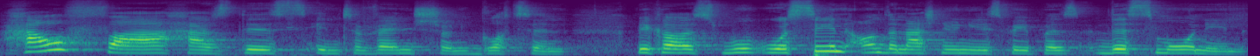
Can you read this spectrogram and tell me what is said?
How far has this intervention gotten? Because we're seeing on the national newspapers this morning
